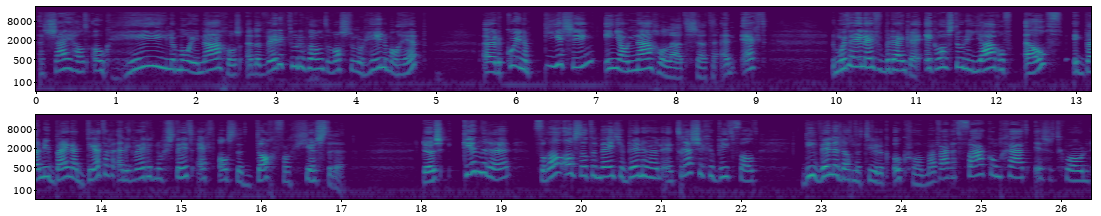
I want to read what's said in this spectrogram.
En zij had ook hele mooie nagels. En dat weet ik toen nog wel, want dat was toen nog helemaal hip. Uh, dan kon je een piercing in jouw nagel laten zetten. En echt, je moet heel even bedenken. Ik was toen een jaar of elf. Ik ben nu bijna 30 en ik weet het nog steeds echt als de dag van gisteren. Dus kinderen, vooral als dat een beetje binnen hun interessegebied valt, die willen dat natuurlijk ook gewoon. Maar waar het vaak om gaat, is het gewoon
